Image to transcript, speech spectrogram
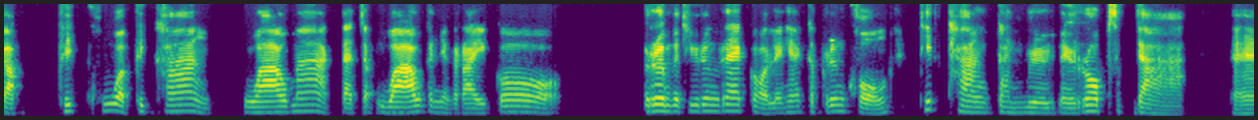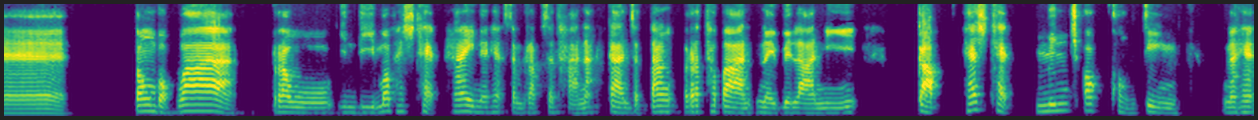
กับพลิกขั้วพลิกข้าง ว้าวมาก แต่จะว้าวกันอย่างไรก็เริ่มกันที่เรื่องแรกก่อนเลยฮะกับเรื่องของทิศทางการเมืองในรอบสัปดาห์ อ่าต้องบอกว่าเรายินดีมอบแฮชแท็กให้นะฮะสำหรับสถานะการจัดตั้งรัฐบาลในเวลานี้กับแฮชแท็กมินช์ออกของจริงนะฮะ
